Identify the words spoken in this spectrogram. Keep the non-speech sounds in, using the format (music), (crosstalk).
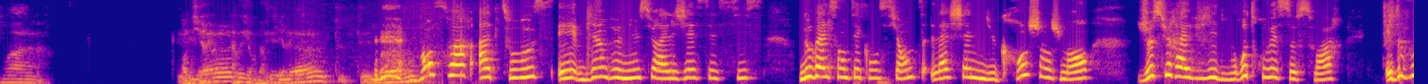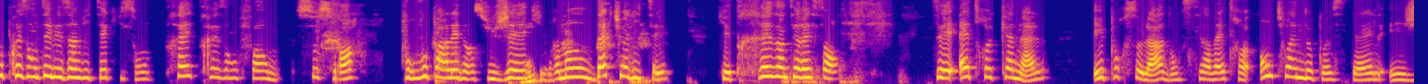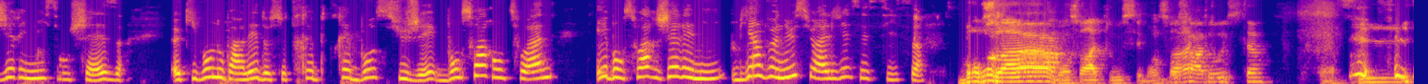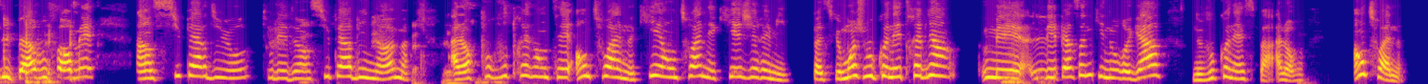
voilà. On dirait. Ah oui, on en dirait. Là, tout est là. Bonsoir à tous et bienvenue sur LGC6, Nouvelle Santé Consciente, la chaîne du grand changement. Je suis ravie de vous retrouver ce soir et de vous présenter mes invités qui sont très très en forme ce soir pour vous parler d'un sujet qui est vraiment d'actualité, qui est très intéressant. C'est être canal. Et pour cela, donc ça va être Antoine de Postel et Jérémy Sanchez euh, qui vont nous parler de ce très très beau sujet. Bonsoir Antoine et bonsoir Jérémy. Bienvenue sur LGC6. Bonsoir, bonsoir à tous et bonsoir, Bonsoir à, à tous. (laughs) C'est super, vous formez un super duo, tous les deux, un super binôme. Alors pour vous présenter Antoine, qui est Antoine et qui est Jérémy? Parce que moi je vous connais très bien, mais les personnes qui nous regardent ne vous connaissent pas. Alors Antoine,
